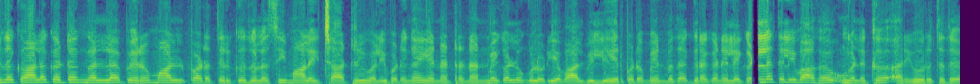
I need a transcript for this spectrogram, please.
இந்த காலகட்டங்களில் பெருமாள் படத்திற்கு துளசி மாலை சாற்றி வழிபடுங்க. எண்ணற்ற நன்மைகள் உங்களுடைய வாழ்வில் ஏற்படும் என்பதை கிரகநிலைகள் தெளிவாக உங்களுக்கு அறிவுறுத்துது.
